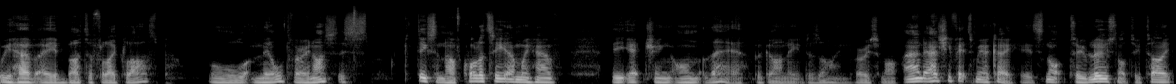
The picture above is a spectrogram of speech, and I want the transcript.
We have a butterfly clasp, all milled, very nice. It's decent enough quality, and we have the etching on there, Pagani design, very smart. And it actually fits me okay. It's not too loose, not too tight,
